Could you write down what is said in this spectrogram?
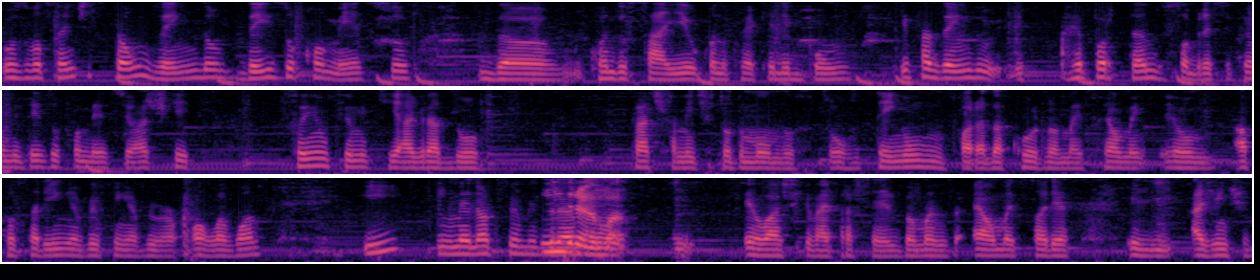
os votantes estão vendo desde o começo do, quando saiu, quando foi aquele boom, e fazendo, e reportando sobre esse filme desde o começo. Eu acho que foi um filme que agradou praticamente todo mundo. Tem um fora da curva, mas realmente eu apostaria em Everything Everywhere All at Once. E em melhor filme em drama, drama. eu acho que vai para mas É uma história. Ele, a gente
